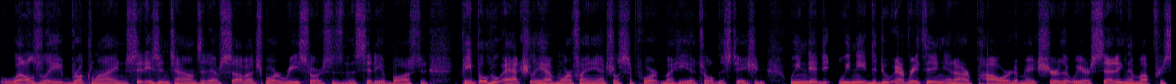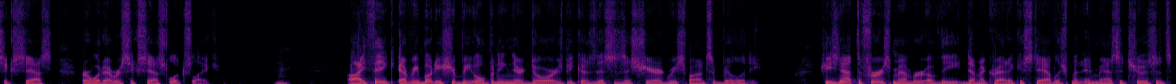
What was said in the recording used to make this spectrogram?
Wellesley, Brookline, cities and towns that have so much more resources than the city of Boston. People who actually have more financial support, Mejia told the station. We need we need to do everything in our power to make sure that we are setting them up for success or whatever success looks like. Hmm. I think everybody should be opening their doors because this is a shared responsibility. She's not the first member of the Democratic establishment in Massachusetts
